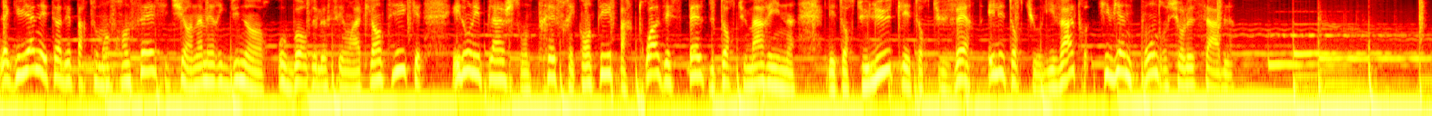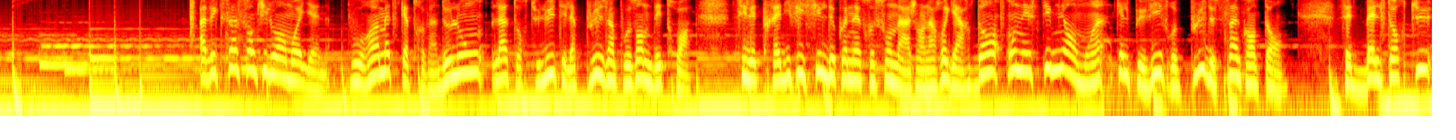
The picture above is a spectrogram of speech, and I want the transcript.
La Guyane est un département français situé en Amérique du Nord, au bord de l'océan Atlantique, et dont les plages sont très fréquentées par trois espèces de tortues marines les tortues luttes, les tortues vertes et les tortues olivâtres, qui viennent pondre sur le sable. Avec 500 kg en moyenne, pour 1,80 m de long, la tortue lutte est la plus imposante des trois. S'il est très difficile de connaître son âge en la regardant, on estime néanmoins qu'elle peut vivre plus de 50 ans. Cette belle tortue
